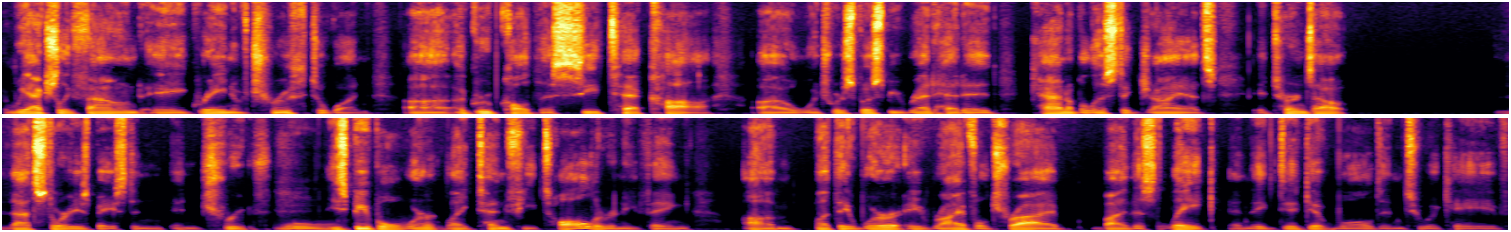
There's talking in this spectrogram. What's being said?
And we actually found a grain of truth to one, uh, a group called the Si-Te-Cah, uh, which were supposed to be redheaded, cannibalistic giants. It turns out that story is based in, in truth. These people weren't like 10 feet tall or anything, um, but they were a rival tribe by this lake, and they did get walled into a cave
